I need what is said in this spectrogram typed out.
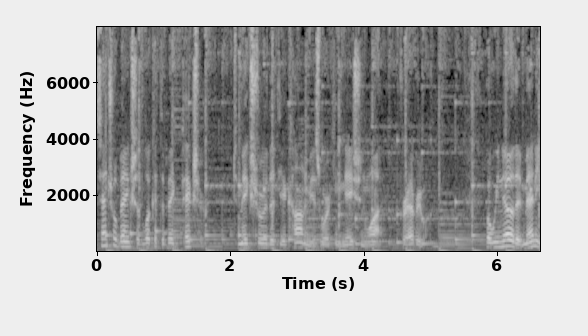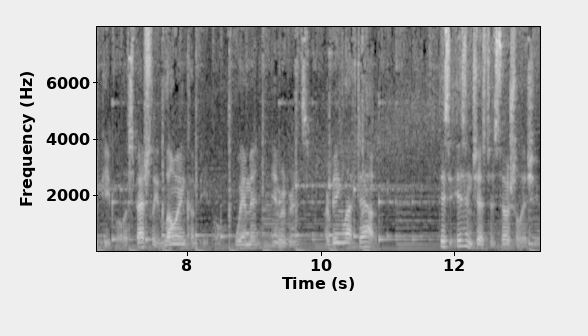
Central banks should look at the big picture to make sure that the economy is working nationwide for everyone. But we know that many people, especially low-income people, women, immigrants, are being left out. This isn't just a social issue,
